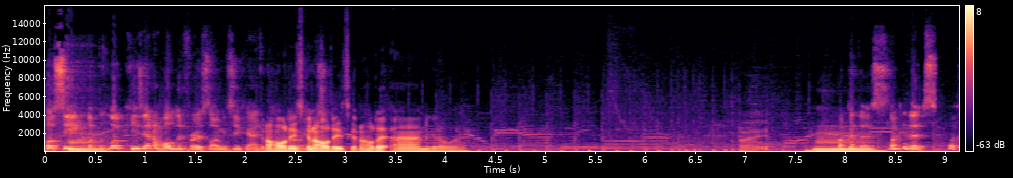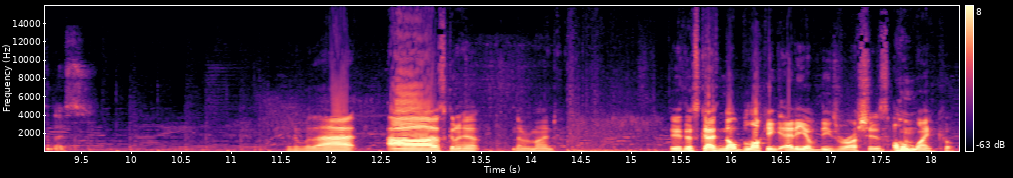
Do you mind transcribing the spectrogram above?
Pussy. Look, look, he's gonna hold it for as long as he can. Hmm. Gonna hold it. He's gonna hold it. He's gonna hold it and get away. All right. Hmm. Look at this. Look at this. Look at this. Hit him with that. Ah, that's gonna hit. Never mind. Dude, this guy's not blocking any of these rushes. Oh my god.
